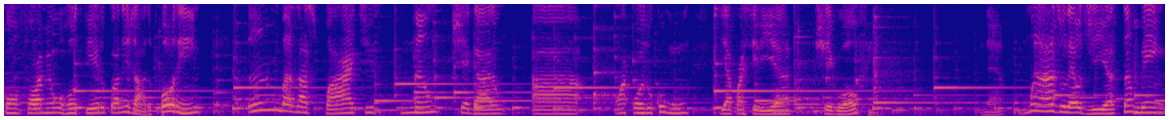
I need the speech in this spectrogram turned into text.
conforme o roteiro planejado. Porém, ambas as partes não chegaram a um acordo comum e a parceria chegou ao fim. Né? Mas o Léo Dias, também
